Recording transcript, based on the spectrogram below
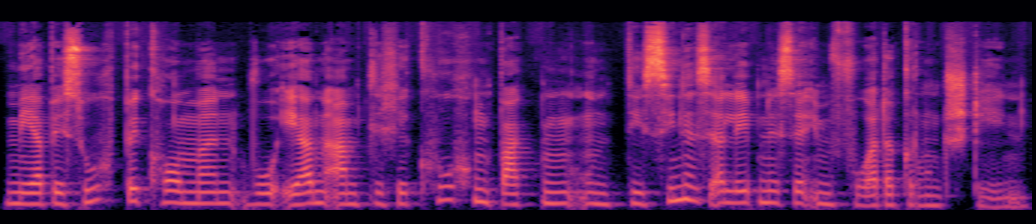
mehr Besuch bekommen, wo ehrenamtliche Kuchen backen und die Sinneserlebnisse im Vordergrund stehen.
